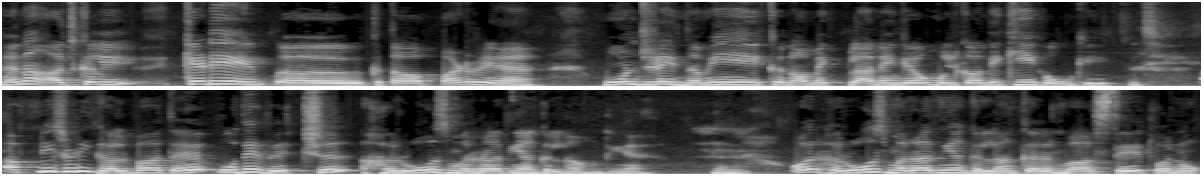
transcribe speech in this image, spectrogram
ਹੂੰ ਹੈ ਨਾ? ਅੱਜ ਕੱਲ ਕਿਹੜੇ ਕਿਤਾਬ ਪੜ੍ਹ ਰਹੇ ਆ ਹੁਣ ਜਿਹੜੀ ਨਵੀਂ ਇਕਨੋਮਿਕ ਪਲਾਨਿੰਗ ਹੈ ਉਹ ਮੁਲਕਾਂ ਦੀ ਕੀ ਹੋਊਗੀ? ਆਪਣੀ ਜਿਹੜੀ ਗੱਲਬਾਤ ਹੈ ਉਹਦੇ ਵਿੱਚ ਹਰੋਜ਼ ਮਰਰਾ ਦੀਆਂ ਗੱਲਾਂ ਹੁੰਦੀਆਂ ਹੈ। ਹੂੰ। ਔਰ ਹਰੋਜ਼ ਮਰਰਾ ਦੀਆਂ ਗੱਲਾਂ ਕਰਨ ਵਾਸਤੇ ਤੁਹਾਨੂੰ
